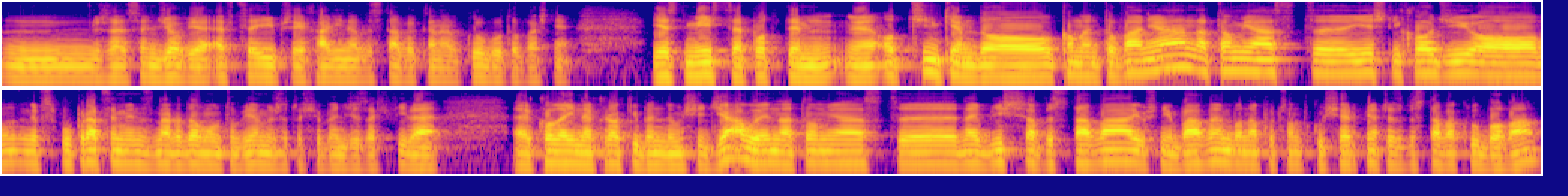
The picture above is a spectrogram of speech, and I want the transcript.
mm, że sędziowie FCI przyjechali na wystawę Kanal Klubu, to właśnie jest miejsce pod tym e, odcinkiem do komentowania. Natomiast e, jeśli chodzi o współpracę międzynarodową, to wiemy, że to się będzie za chwilę e, kolejne kroki będą się działy, natomiast najbliższa wystawa już niebawem, bo na początku sierpnia to jest wystawa klubowa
